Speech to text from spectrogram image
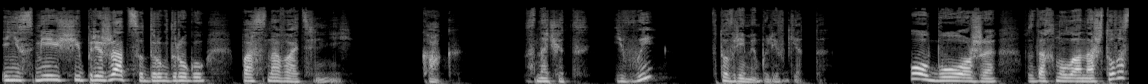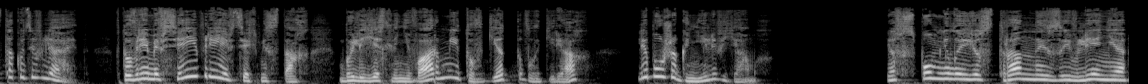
и не смеющие прижаться друг к другу поосновательней. Как? Значит, и вы в то время были в гетто? «О, Боже!» — вздохнула она. «Что вас так удивляет? В то время все евреи в тех местах были, если не в армии, то в гетто, в лагерях, либо уже гнили в ямах. Я вспомнила ее странное заявление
